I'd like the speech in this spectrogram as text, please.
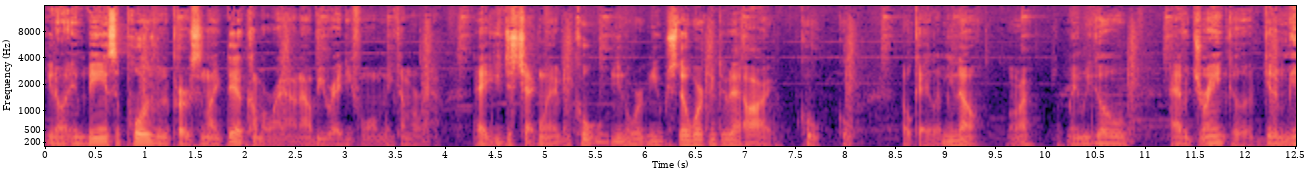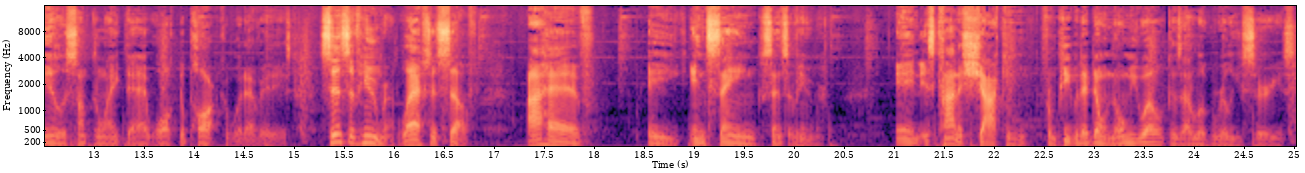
You know, and being supportive of the person, like they'll come around. I'll be ready for them. when They come around. Hey, you just checking with you cool? You know, you still working through that? All right, cool, cool. Okay, let me know. All right. Maybe we go have a drink or get a meal or something like that, walk the park or whatever it is. Sense of humor laughs itself. I have a insane sense of humor and it's kind of shocking from people that don't know me well because I look really serious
